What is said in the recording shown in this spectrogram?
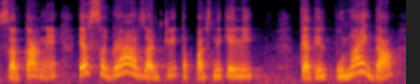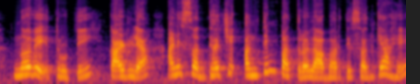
सरकारने या सगळ्या अर्जांची तपासणी केली. त्यातील पुन्हा एकदा नवे त्रुटी काढल्या आणि सध्याची अंतिम पात्र लाभार्थी संख्या आहे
